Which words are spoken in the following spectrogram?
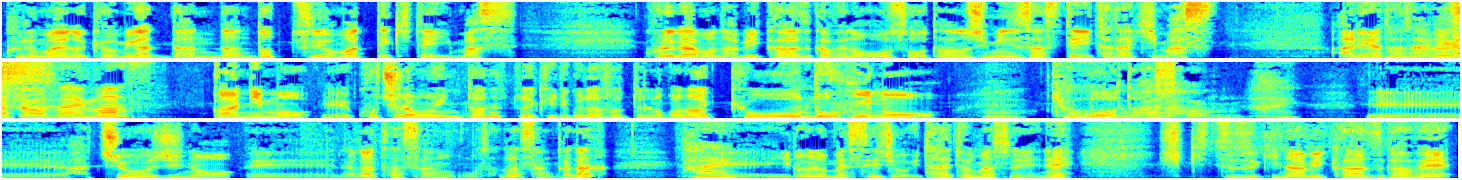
車への興味がだんだんと強まってきています。これからもナビカーズカフェの放送を楽しみにさせていただきます。ありがとうございます。ありがとうございます。他にも、えーこちらもインターネットで聞いてくださってるのかな？京都府の久保田さん、京都からはい。えー八王子の、えー永田さん、長田さんかな、はいえーいろいろメッセージをいただいておりますのでね、引き続きナビカーズカフェ、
